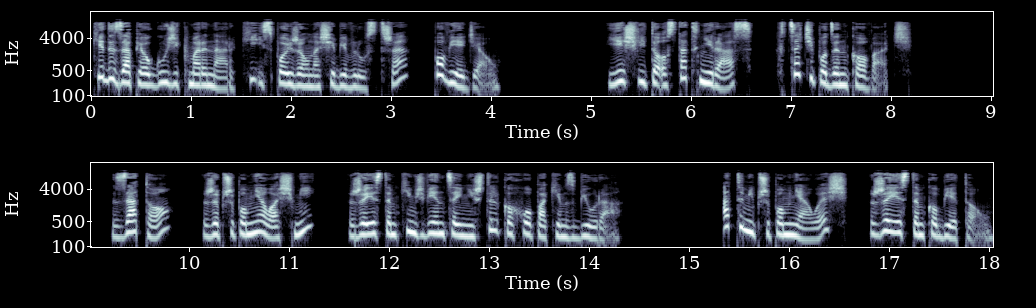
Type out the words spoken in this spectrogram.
Kiedy zapiął guzik marynarki i spojrzał na siebie w lustrze, powiedział. Jeśli to ostatni raz, chcę ci podziękować. Za to, że przypomniałaś mi, że jestem kimś więcej niż tylko chłopakiem z biura. A ty mi przypomniałeś, że jestem kobietą.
